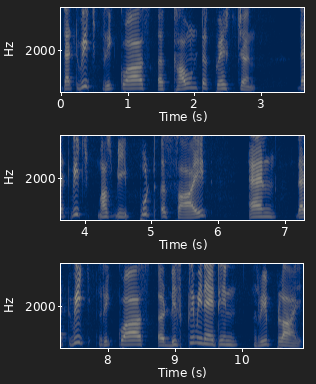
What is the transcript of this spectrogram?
that which requires a counter question, that which must be put aside, and that which requires a discriminating reply.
